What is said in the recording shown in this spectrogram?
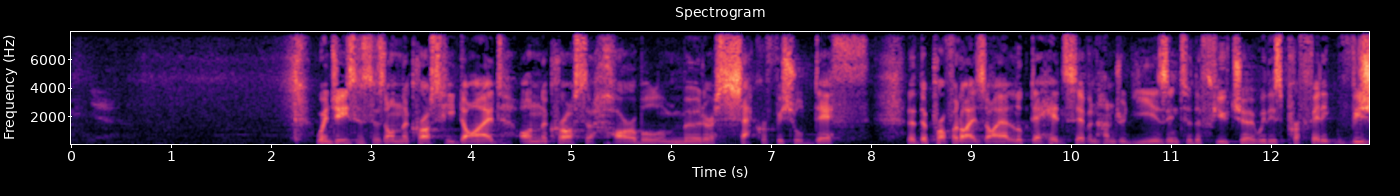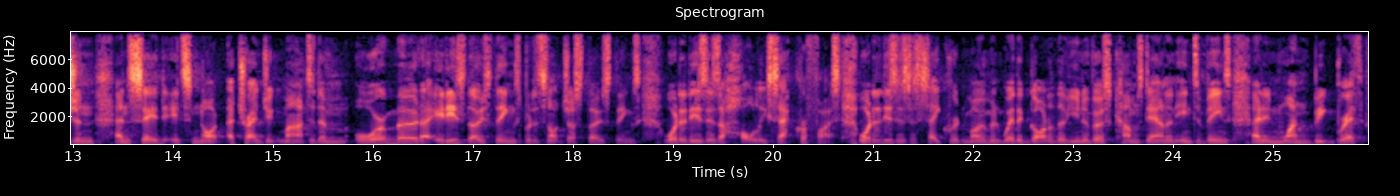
When Jesus is on the cross, he died on the cross a horrible, murderous, sacrificial death that the prophet Isaiah looked ahead 700 years into the future with his prophetic vision and said, It's not a tragic martyrdom or a murder. It is those things, but it's not just those things. What it is is a holy sacrifice. What it is is a sacred moment where the God of the universe comes down and intervenes and in one big breath,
